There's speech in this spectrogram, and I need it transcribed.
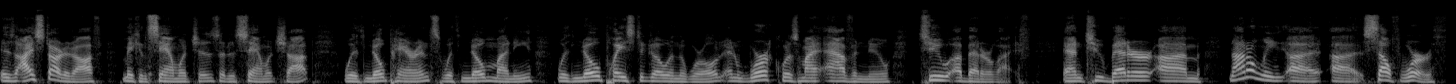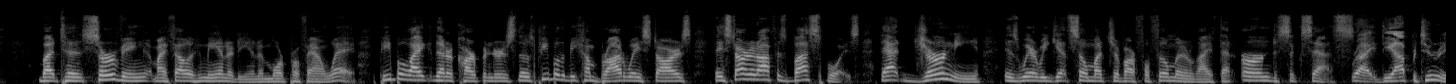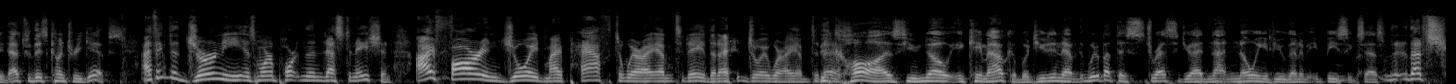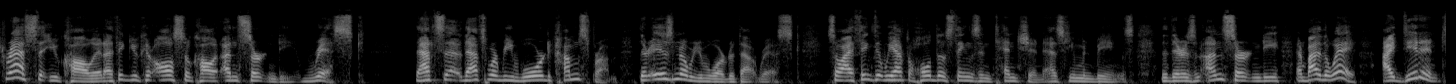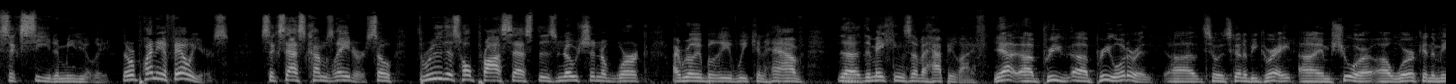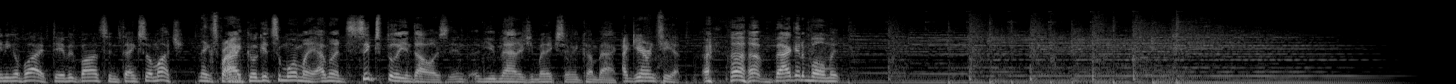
is I started off making sandwiches at a sandwich shop with no parents, with no money, with no place to go in the world, and work was my avenue to a better life. And to better um, not only uh, uh, self worth but to serving my fellow humanity in a more profound way. People like that are carpenters, those people that become Broadway stars, they started off as busboys. That journey is where we get so much of our fulfillment in life, that earned success. Right, the opportunity. That's what this country gives. I think the journey is more important than the destination. I far enjoyed my path to where I am today than I enjoy where I am today. Because you know it came out good, but you didn't have. What about the stress that you had not knowing if you were going to be, be successful? That stress that you call it, I think you could also call it uncertainty, risk. That's uh, that's where reward comes from. There is no reward without risk. So I think that we have to hold those things in tension as human beings. That there is an uncertainty. And by the way, I didn't succeed immediately. There were plenty of failures. Success comes later. So through this whole process, this notion of work, I really believe we can have the, the makings of a happy life. Yeah, uh, pre uh, pre order it. Uh, so it's going to be great, I am sure. Uh, work and the meaning of life. David Bahnsen, thanks so much. Thanks, Brian. All right, go get some more money. I want six billion dollars in you manage. You next time you come back. I guarantee it. back in a moment.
